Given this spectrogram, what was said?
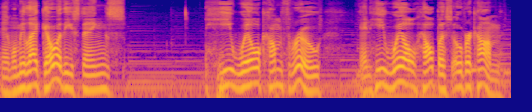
And when we let go of these things, He will come through and He will help us overcome.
